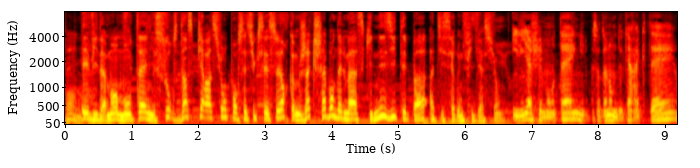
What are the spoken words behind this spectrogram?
Montaigne. Évidemment, Montaigne, source d'inspiration pour ses successeurs comme Jacques Chaban-Delmas, qui n'hésitait pas à tisser une filiation. Il y a chez Montaigne un certain nombre de caractères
